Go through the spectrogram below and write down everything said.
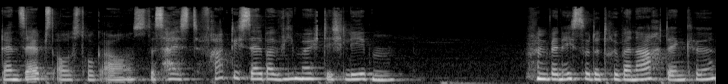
dein Selbstausdruck aus. Das heißt, frag dich selber, wie möchte ich leben? Und wenn ich so darüber nachdenke,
